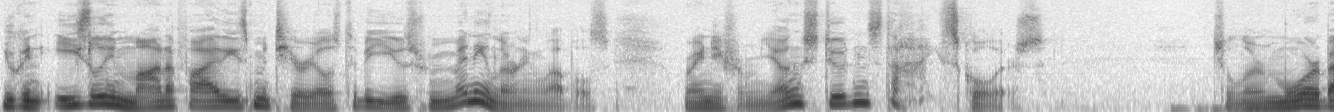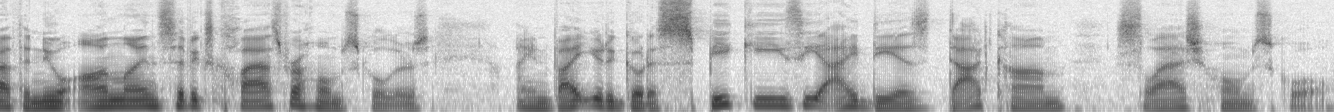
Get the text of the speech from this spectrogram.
You can easily modify these materials to be used for many learning levels, ranging from young students to high schoolers. To learn more about the new online civics class for homeschoolers, I invite you to go to speakeasyideas.com slash homeschool.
